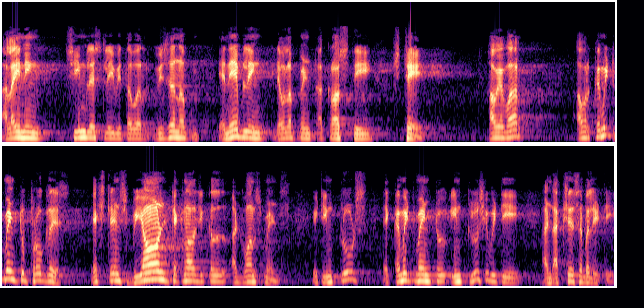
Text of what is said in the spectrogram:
aligning seamlessly with our vision of enabling development across the state. However, our commitment to progress extends beyond technological advancements. It includes a commitment to inclusivity and accessibility.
